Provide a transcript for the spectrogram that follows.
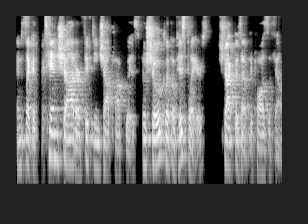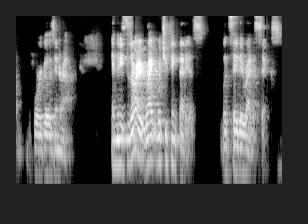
and it's like a 10 shot or 15 shot pop quiz. He'll show a clip of his players. Shot goes up, they pause the film before it goes in or out. And then he says, All right, write what you think that is. Let's say they write a six.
